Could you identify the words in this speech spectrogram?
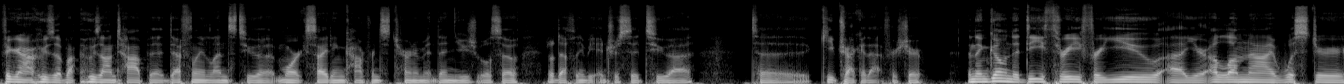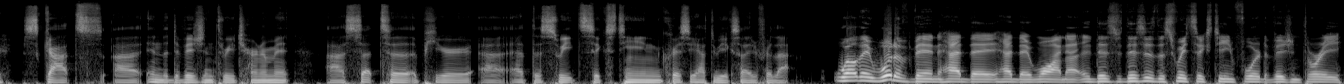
figuring out who's about, who's on top, it definitely lends to a more exciting conference tournament than usual. So it'll definitely be interested to uh, to keep track of that for sure. And then going to D three for you, uh, your alumni Wooster Scots uh, in the Division three tournament, uh, set to appear uh, at the Sweet Sixteen. Chris, you have to be excited for that. Well, they would have been had they had they won. Uh, this this is the Sweet 16 for Division Three.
